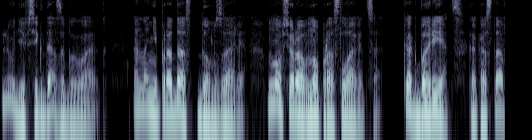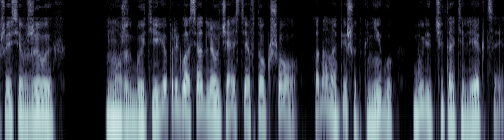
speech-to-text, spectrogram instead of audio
Люди всегда забывают. Она не продаст дом Заре, но все равно прославится. Как борец, как оставшийся в живых. Может быть, ее пригласят для участия в ток-шоу. Она напишет книгу, будет читать лекции.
